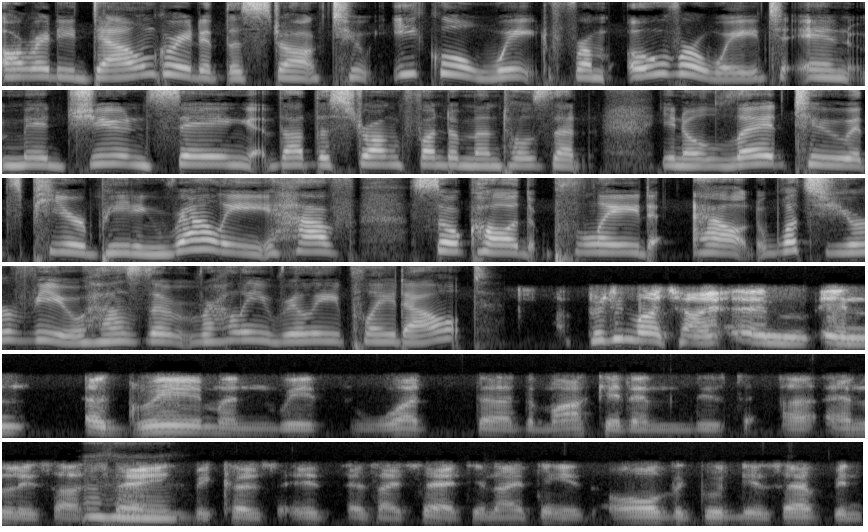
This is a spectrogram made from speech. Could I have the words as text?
already downgraded the stock to equal weight from overweight in mid June, saying that the strong fundamentals that you know led to its peer beating rally have so-called played out. What's your view? Has the rally really played out? Pretty much, I am in agreement with what uh, the market and these uh, analysts are Mhm. saying because, it, as I said, you know, I think it, all the good news have been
